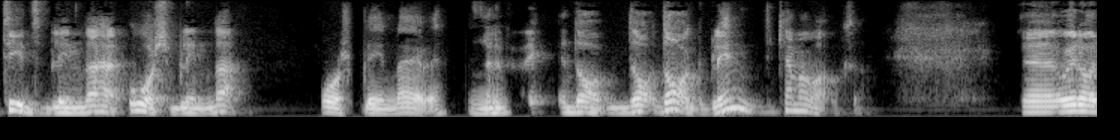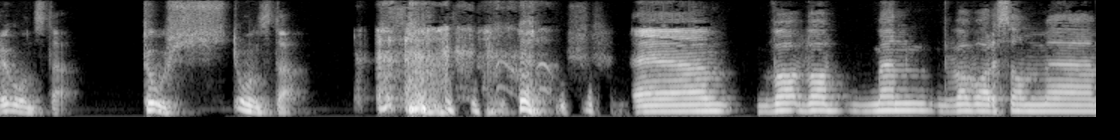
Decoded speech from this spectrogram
tidsblinda här. Årsblinda. årsblinda är vi. Mm. dag, dag, dagblind kan man vara också. Eh, och idag är det onsdag. Tors, onsdag. eh, vad, vad, men vad var, det som, eh,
